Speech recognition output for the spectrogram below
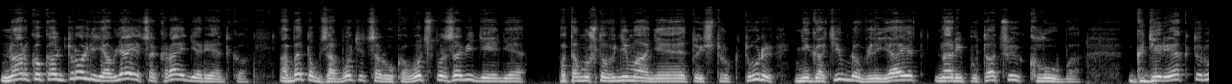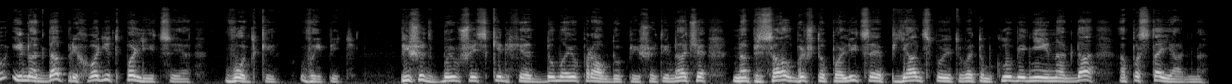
Наркоконтроль является крайне редко. Об этом заботится руководство заведения, потому что внимание этой структуры негативно влияет на репутацию клуба. К директору иногда приходит полиция водки выпить пишет бывший скинхед. Думаю, правду пишет. Иначе написал бы, что полиция пьянствует в этом клубе не иногда, а постоянно.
